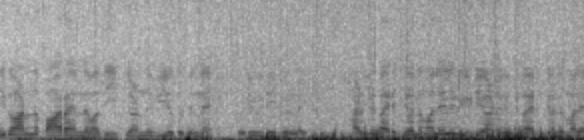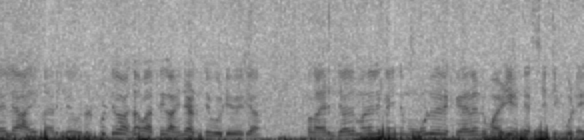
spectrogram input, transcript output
ഈ കാണുന്ന പാറ തന്നെ മതി. ഈ കാണുന്ന വ്യൂ ഒക്കെ തന്നെ ഒരു വീഡിയോയ്ക്കുള്ളതായി. അടുത്ത കരിഞ്ചോല മലയിലെ വീഡിയോ ആണ് ഇത്. കരിഞ്ചോല മലയിലെ ആ കരിഞ്ചോ ഉരുൾപൊട്ടി ഭാഗത്തേക്ക് അതിന്റെ അടുത്ത വീഡിയോ വരിക. അപ്പോൾ കരിഞ്ചോല മലയിൽ അതിന്റെ മുകളിൽ വരെ കയറാൻ ഒരു വഴിയുണ്ട് എസ്റ്റേറ്റിൽ കൂടെ.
